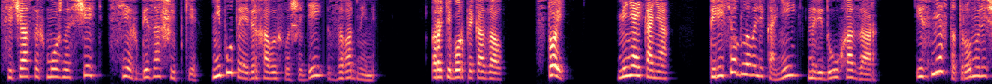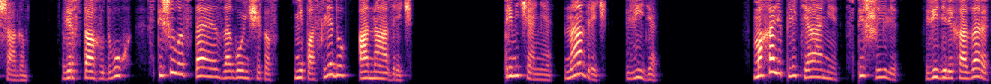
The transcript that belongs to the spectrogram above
Сейчас их можно счесть всех без ошибки, не путая верховых лошадей с заводными. Ратибор приказал «Стой! Меняй коня!» Переседлывали коней на виду у хазар и с места тронулись шагом. В верстах в двух спешила стая загонщиков, не по следу, а назречь. Примечание. Назречь — видя. Махали плетями, спешили. Видели хазары,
